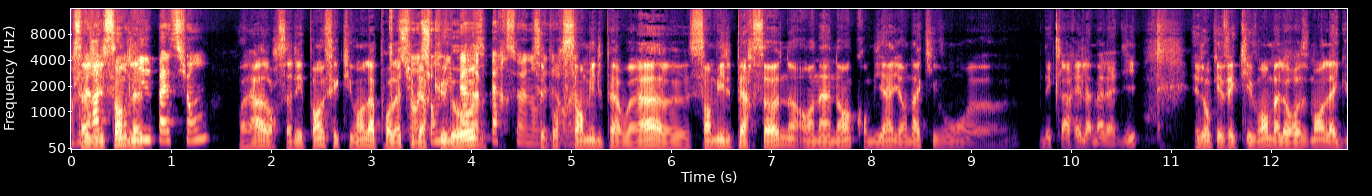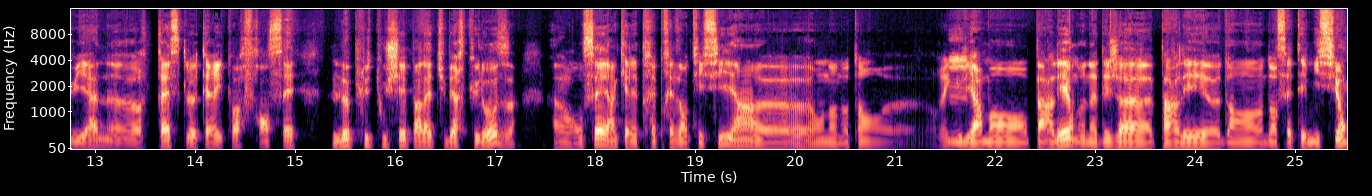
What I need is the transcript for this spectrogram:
s'agissant de la... 1000 patients. Voilà, alors ça dépend effectivement. Là, pour la tuberculose, c'est pour 100 000, voilà, 100 000 personnes en un an. Combien il y en a qui vont euh, déclarer la maladie. Et donc, effectivement, malheureusement, la Guyane euh, reste le territoire français le plus touché par la tuberculose. Alors, on sait hein, qu'elle est très présente ici, hein, euh, on en entend euh, régulièrement parler. On en a déjà parlé dans, dans cette émission,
